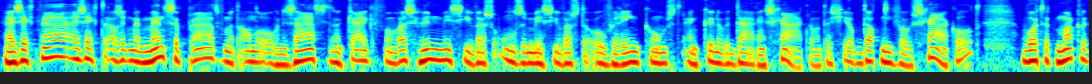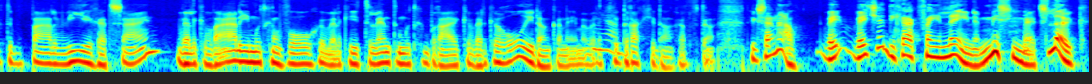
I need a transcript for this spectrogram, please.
Hij zegt, nou, hij zegt, als ik met mensen praat of met andere organisaties, dan kijk ik van, wat is hun missie, wat is onze missie, wat is de overeenkomst en kunnen we daarin schakelen? Want als je op dat niveau schakelt, wordt het makkelijk te bepalen wie je gaat zijn, welke waarden je moet gaan volgen, welke je talenten moet gebruiken, welke rol je dan kan nemen, welk Ja. gedrag je dan gaat vertellen. Dus ik zei, nou, weet, weet je, die ga ik van je lenen. Missiematch, leuk.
